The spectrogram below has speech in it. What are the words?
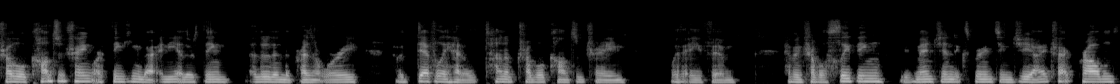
trouble concentrating or thinking about any other thing other than the present worry. I've definitely had a ton of trouble concentrating with AFib. Having trouble sleeping, we've mentioned experiencing GI tract problems,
